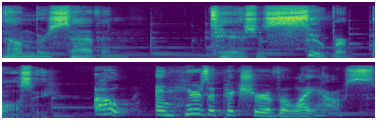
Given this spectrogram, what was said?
Number seven, Tish is super bossy. Oh, and here's a picture of the lighthouse.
